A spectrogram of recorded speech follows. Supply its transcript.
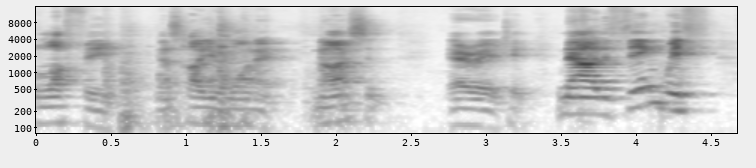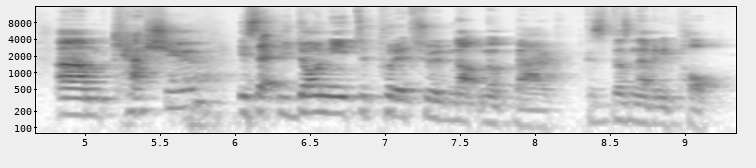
Fluffy. That's how you want it. Nice and aerated. Now the thing with um, cashew is that you don't need to put it through a nut milk bag because it doesn't have any pulp.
